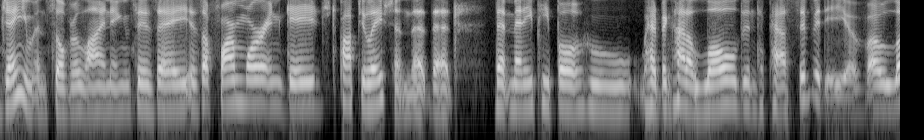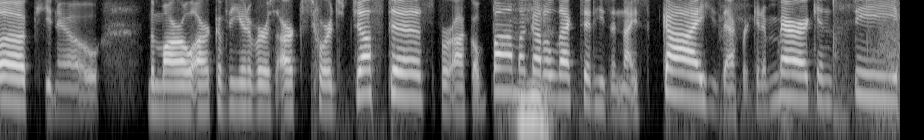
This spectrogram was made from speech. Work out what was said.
genuine silver linings is a is a far more engaged population that that that many people who had been kind of lulled into passivity of oh look you know the moral arc of the universe arcs towards justice. Barack Obama mm. got elected. He's a nice guy. He's African American. See,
